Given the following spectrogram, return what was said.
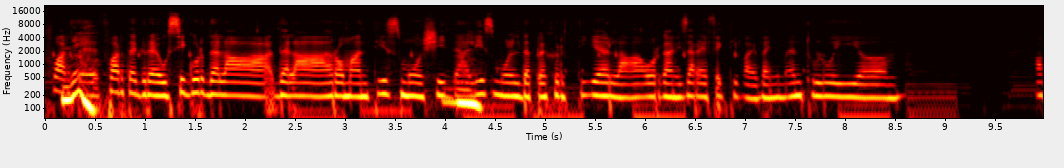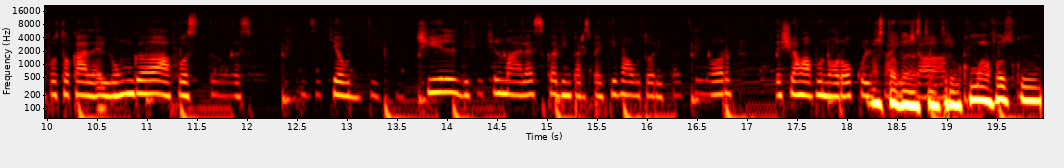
foarte, da. foarte greu. Sigur, de la, de la romantismul și da. idealismul da. de pe hârtie la organizarea efectivă a evenimentului uh, a fost o cale lungă, a fost, uh, zic eu, dificil, dificil mai ales că din perspectiva autorităților, deși am avut norocul Asta și aici... Asta să întreb. Cum a fost cu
